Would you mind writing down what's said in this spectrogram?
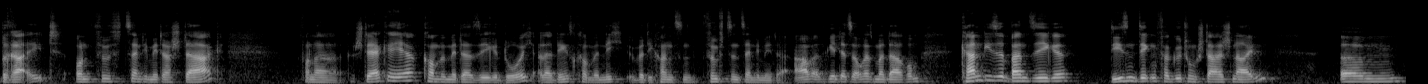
breit und 5 cm stark. Von der Stärke her kommen wir mit der Säge durch, allerdings kommen wir nicht über die ganzen 15 cm. Aber es geht jetzt auch erstmal darum, kann diese Bandsäge diesen dicken Vergütungsstahl schneiden? Ähm,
